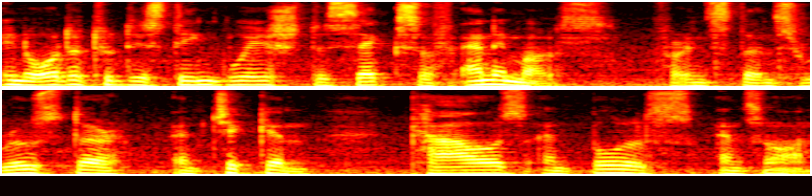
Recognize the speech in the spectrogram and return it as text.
in order to distinguish the sex of animals, for instance, rooster and chicken, cows and bulls, and so on.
